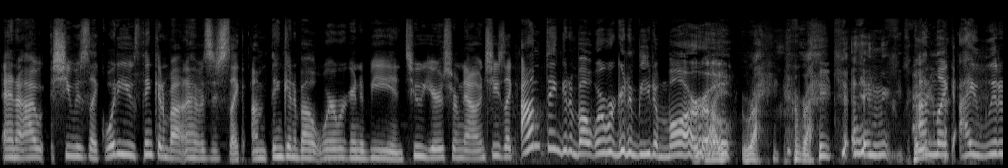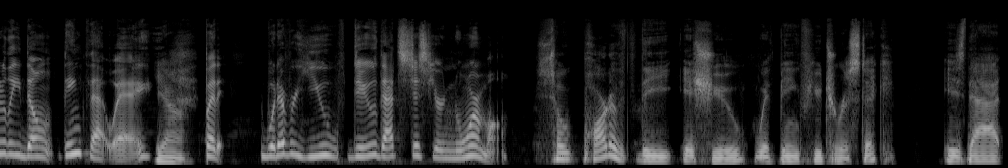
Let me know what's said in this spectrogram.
and I, she was like, "What are you thinking about?" And I was just like, "I'm thinking about where we're going to be in two years from now." And she's like, "I'm thinking about where we're going to be tomorrow." right right right And I'm like, I literally don't think that way. yeah But Whatever you do, that's just your normal. So part of the issue with being futuristic is that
